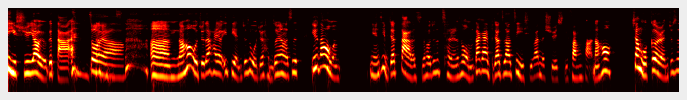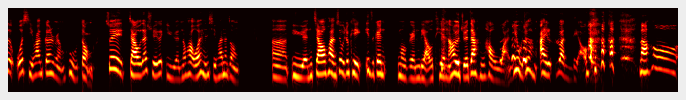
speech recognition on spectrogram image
必须要有个答案。对啊。嗯，然后我觉得还有一点，就是我觉得很重要的是。因为当我们年纪比较大的时候，就是成人的时候，我们大概比较知道自己喜欢的学习方法。然后，像我个人，就是我喜欢跟人互动，所以假如我在学一个语言的话，我会很喜欢那种，呃，语言交换，所以我就可以一直跟某个人聊天，然后又觉得这样很好玩，因为我就是很爱乱聊。然后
